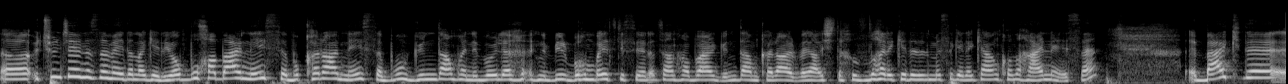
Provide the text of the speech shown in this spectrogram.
E, üçüncü evinizde meydana geliyor. Bu haber neyse, bu karar neyse, bu gündem hani böyle hani bir bomba etkisi yaratan haber, gündem, karar veya işte hızlı hareket edilmesi gereken konu her neyse belki de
